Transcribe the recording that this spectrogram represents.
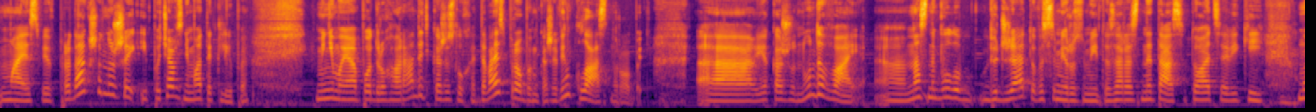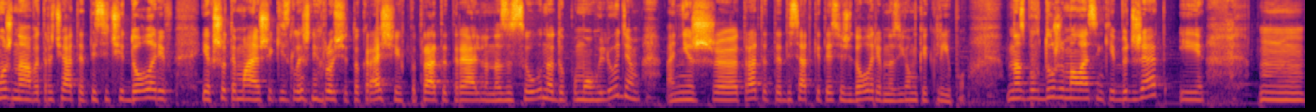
має свій продакшн уже і почав знімати кліпи. Мені моя подруга радить, каже: слухай, давай спробуємо. каже, він класно робить. Е, я кажу: ну давай. В нас не було бюджету, ви самі розумієте. Зараз не та ситуація, в якій можна витрачати тисячі доларів. Якщо ти маєш якісь лишні гроші, то краще їх потратити реально на ЗСУ, на допомогу людям, аніж е, тратити десятки тисяч доларів на зйомки кліпу. У нас був дуже малесенький бюджет і. М-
